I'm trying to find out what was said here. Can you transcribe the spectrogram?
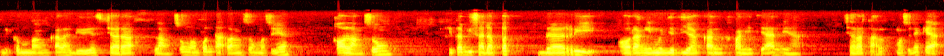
dikembangkanlah dirinya secara langsung maupun tak langsung maksudnya kalau langsung kita bisa dapat dari orang yang menyediakan kepanitiaannya secara tak maksudnya kayak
